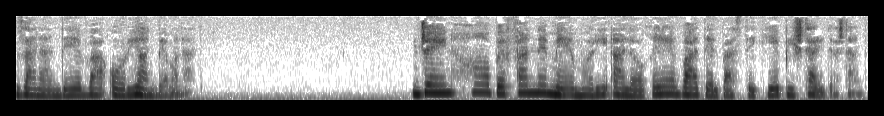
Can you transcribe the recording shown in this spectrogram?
زننده و اوریان بماند. جین ها به فن معماری علاقه و دلبستگی بیشتری داشتند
